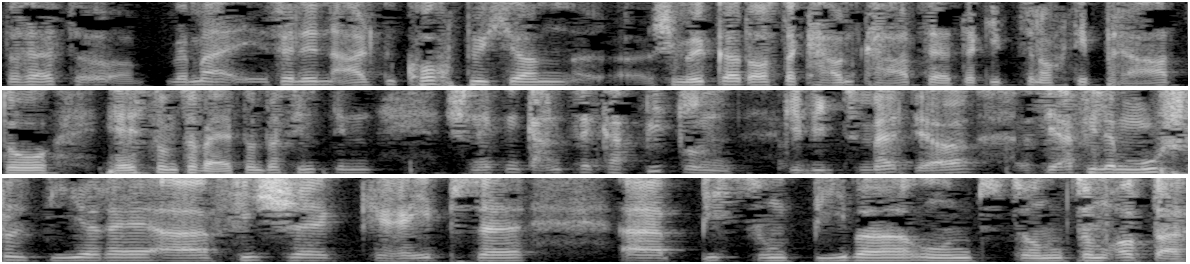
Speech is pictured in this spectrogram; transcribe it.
Das heißt, wenn man so in den alten alten Kochbüchern äh, schmökert aus der K&K-Zeit. Da gibt's ja noch die Prato, Hess und so weiter. Und da sind den Schnecken ganze Kapiteln gewidmet. Ja. Sehr viele Muscheltiere, äh, Fische, Krebse, äh, bis zum Biber und zum, zum Otter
